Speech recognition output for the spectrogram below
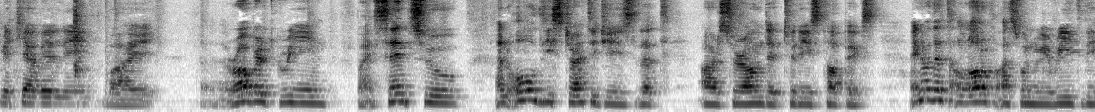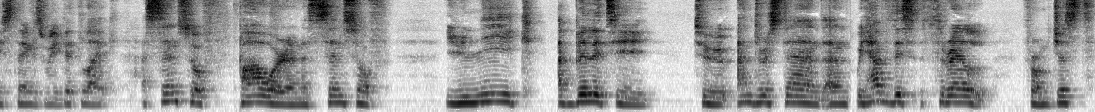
Machiavelli, by uh, Robert Greene, by Sun Tzu, and all these strategies that are surrounded to these topics. I know that a lot of us, when we read these things, we get like a sense of power and a sense of unique ability to understand, and we have this thrill from just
